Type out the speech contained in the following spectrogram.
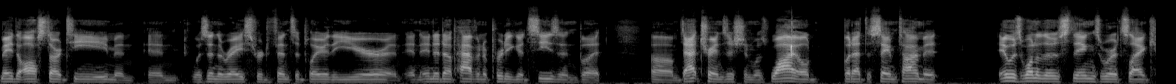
made the All Star team and, and was in the race for Defensive Player of the Year and, and ended up having a pretty good season. But um, that transition was wild, but at the same time, it it was one of those things where it's like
